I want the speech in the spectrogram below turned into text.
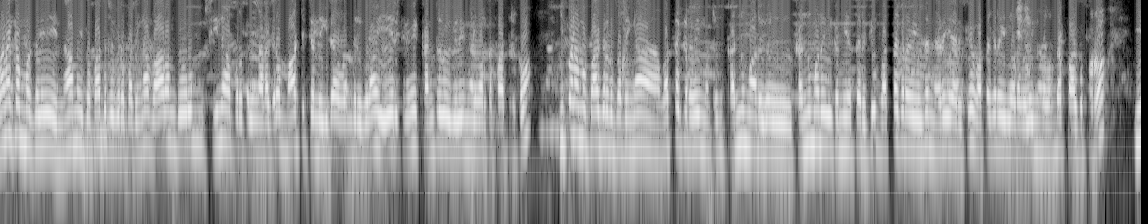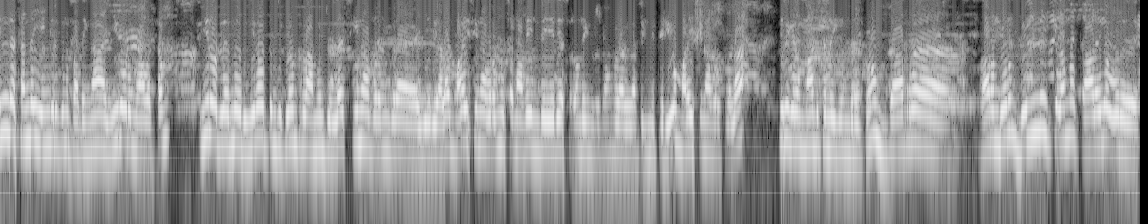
வணக்கம் மக்களே. நாம இப்ப பாத்துட்டு இருக்கிற பாத்தீங்கன்னா வாரந்தோறும் சீனாபுரத்துல நடக்கிற மாட்டுச் சந்தைக்கு தான் வந்திருக்கிறோம். ஏற்கனவே கன்றுகள் விலை நிலவரத்தை பார்த்திருக்கோம். இப்ப நம்ம பாக்குறது பாத்தீங்கன்னா வத்தக்கறவை மற்றும் கண்ணு மாடுகள் கண்ணு மாடுகள் கம்மியா தான் இருக்கு. வத்தக்கறவைகள் தான் நிறைய இருக்கு. வத்தக்கறவைகளோட விலை நிலவரம் தான் பார்க்க போறோம். இந்த சந்தை எங்க இருக்குன்னு பாத்தீங்கன்னா ஈரோடு மாவட்டம். ஈரோட்ல இருந்து ஒரு இருபத்தஞ்சு கிலோமீட்டர்ல அமைஞ்சுள்ள சீனாபுரம்ங்கிற ஏரியால மலை சீனாபுரம்னு சொன்னாவே இந்த ஏரியா சரௌண்டிங் இருக்கவங்க எல்லாத்துக்குமே தெரியும். மலை சீனாபுரத்துல தான் இருக்கிற மாட்டுச்சந்தைக்கு வந்திருக்கோம். வர்ற வாரந்தோறும் வெள்ளிக்கிழமை காலையில் ஒரு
